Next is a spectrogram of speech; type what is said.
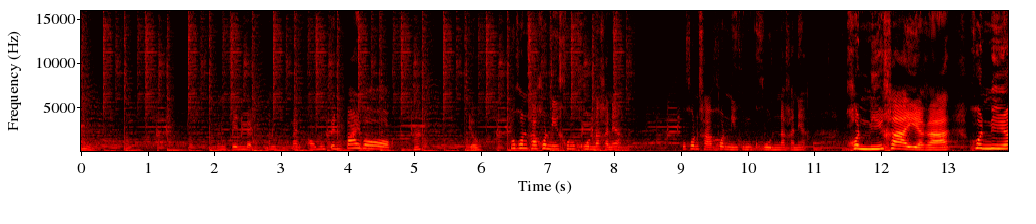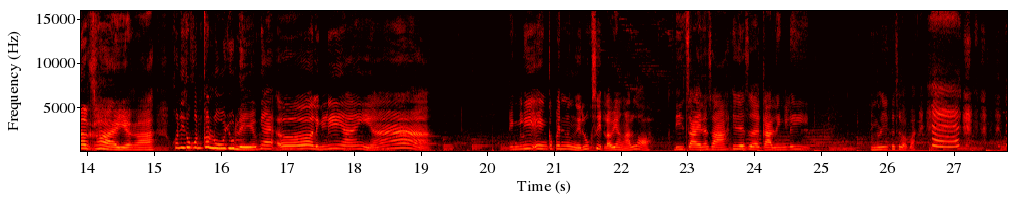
มมันเป็นแบบ มันมันอ๋อมันเป็นป้ายบอก ฮะ เดี๋ยว ทุกคนคะ คนนี้คุ้นๆนะคะเนี่ย ทุกคนคะ คนนี้คุ้นๆนะคะเนี่ย คนนี้ใครอะคะ คนนี้ใครอะคะ คนนี้ทุกคนก็รู้อยู่แล้วไง เออลิงลี่ไงอะลิงลี่เองก็เป็นหนึ่งในลูกศิษย์เราอย่างนั้นเหรอ ดีใจนะจ๊ะที่ได้เจอการลิงลี่ ลิงลี่ก็จะแบบว่าแฮแฮ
